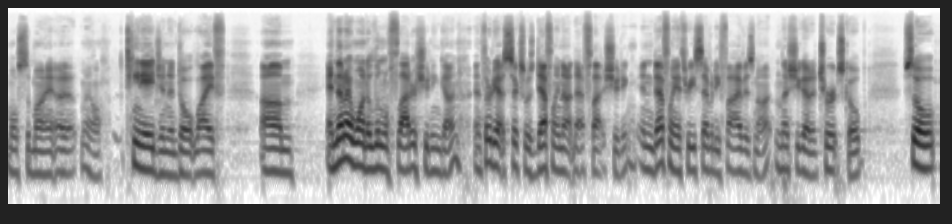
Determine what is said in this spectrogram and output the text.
most of my uh, well teenage and adult life. Um, and then I wanted a little flatter shooting gun, and 30 six was definitely not that flat shooting, and definitely a 375 is not unless you got a turret scope. So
